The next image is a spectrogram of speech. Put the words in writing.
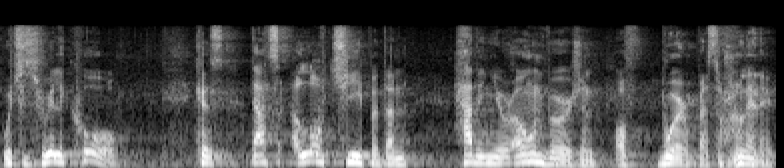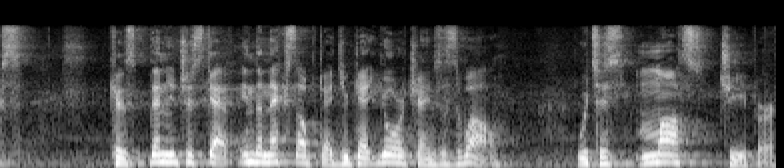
which is really cool. Because that's a lot cheaper than having your own version of WordPress or Linux. Because then you just get, in the next update, you get your changes as well, which is much cheaper.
